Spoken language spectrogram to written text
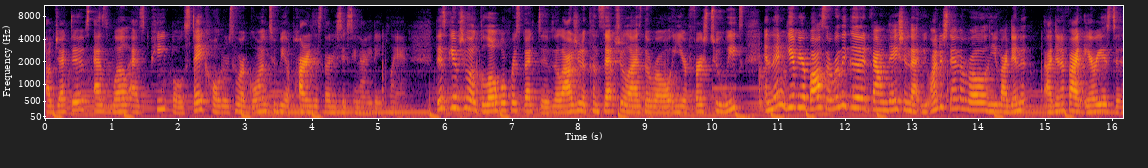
objectives as well as people stakeholders who are going to be a part of this 30 60 90 day plan. This gives you a global perspective it allows you to conceptualize the role in your first two weeks and then give your boss a really good foundation that you understand the role and you've identi- identified areas to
